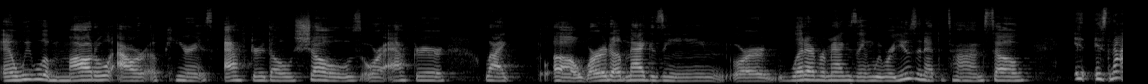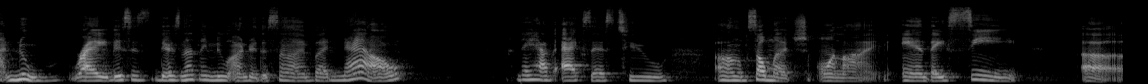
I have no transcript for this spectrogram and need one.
And we would model our appearance after those shows or after like uh, Word Up magazine or whatever magazine we were using at the time. So it, it's not new, right? This is there's nothing new under the sun. But now they have access to um, so much online, and they see uh,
